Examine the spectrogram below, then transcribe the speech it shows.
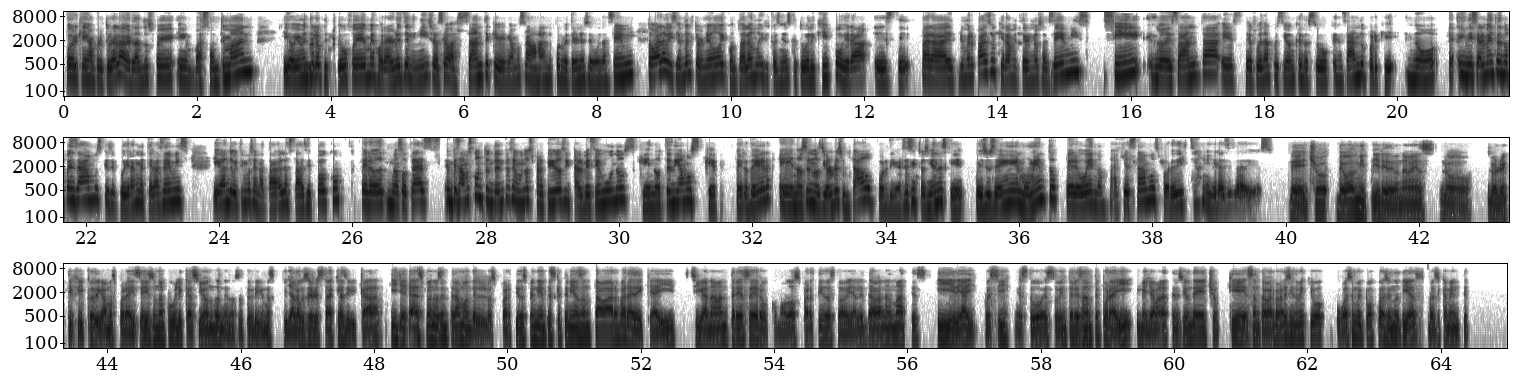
porque en apertura la verdad nos fue eh, bastante mal y obviamente el objetivo fue mejorar desde el inicio. Hace bastante que veníamos trabajando por meternos en una semi. Toda la visión del torneo y con todas las modificaciones que tuvo el equipo era este, para el primer paso, que era meternos a semis sí, lo de Santa este, fue una cuestión que nos estuvo pensando porque no, inicialmente no pensábamos que se pudieran meter a semis, iban de últimos en la tabla hasta hace poco, pero nosotras empezamos contundentes en unos partidos y tal vez en unos que no teníamos que perder, eh, no se nos dio el resultado por diversas situaciones que pues suceden en el momento, pero bueno, aquí estamos por dicho y gracias a Dios. De hecho, debo admitir y de una vez lo, lo rectifico, digamos, por ahí se hizo una publicación donde nosotros dijimos que ya la UCR está clasificada y ya después nos entramos de los partidos pendientes que tenía Santa Bárbara, de que ahí si ganaban 3-0, como dos partidos, todavía les daban los mates. Y de ahí, pues sí, estuvo, estuvo interesante por ahí y me llama la atención, de hecho, que Santa Bárbara, si no me equivoco, jugó hace muy poco, hace unos días, básicamente.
